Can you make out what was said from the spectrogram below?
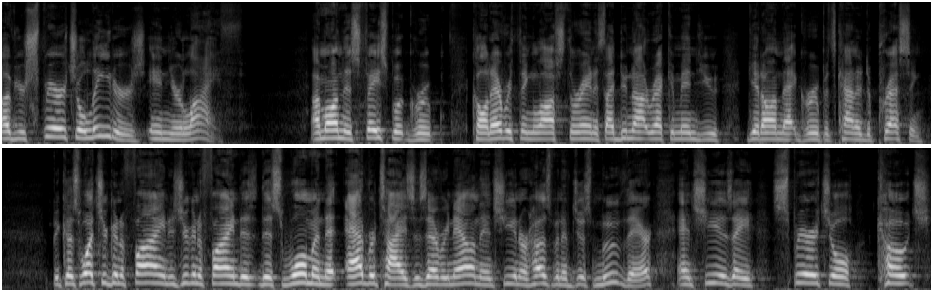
of your spiritual leaders in your life. I'm on this Facebook group called Everything Lost Theranos. I do not recommend you get on that group, it's kind of depressing. Because what you're going to find is you're going to find this, this, woman that advertises every now and then. She and her husband have just moved there, and she is a spiritual coach,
